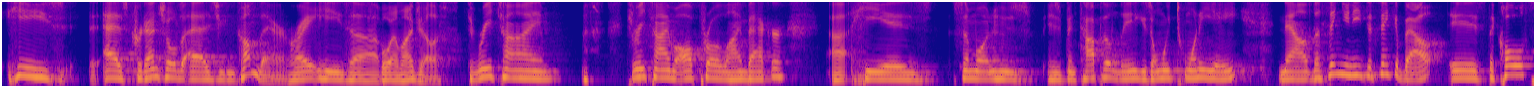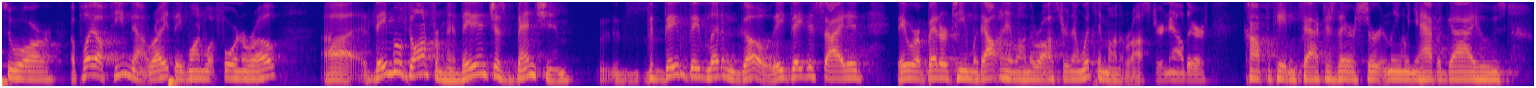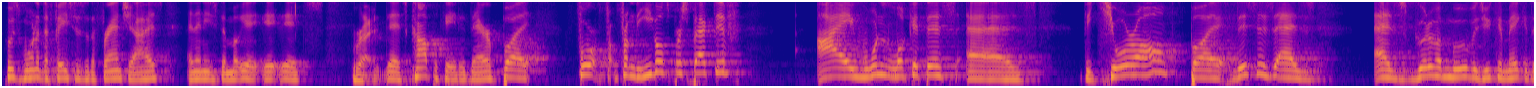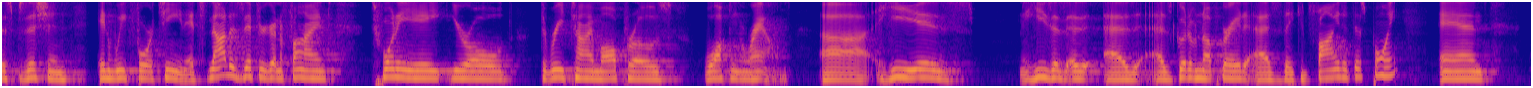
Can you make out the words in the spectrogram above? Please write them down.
he's as credentialed as you can come there, right? He's a Boy, am I jealous. three-time, three-time All-Pro linebacker. Uh, he is someone who's who's been top of the league. He's only 28. Now, the thing you need to think about is the Colts, who are a playoff team now, right? They've won what four in a row. Uh, they moved on from him. They didn't just bench him. They they let him go. They they decided they were a better team without him on the roster than with him on the roster. Now there are complicating factors there. Certainly, when you have a guy who's who's one of the faces of the franchise, and then he's the it, it, it's Right. it's complicated there. But for from the Eagles' perspective, I wouldn't look at this as the cure all, but this is as as good of a move as you can make at this position in week 14. It's not as if you're going to find 28 year old, three time All Pros walking around. Uh, he is he's as as as good of an upgrade as they can find at this point, and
